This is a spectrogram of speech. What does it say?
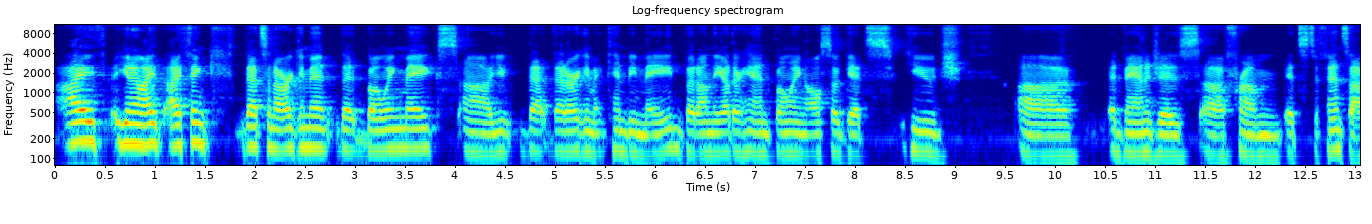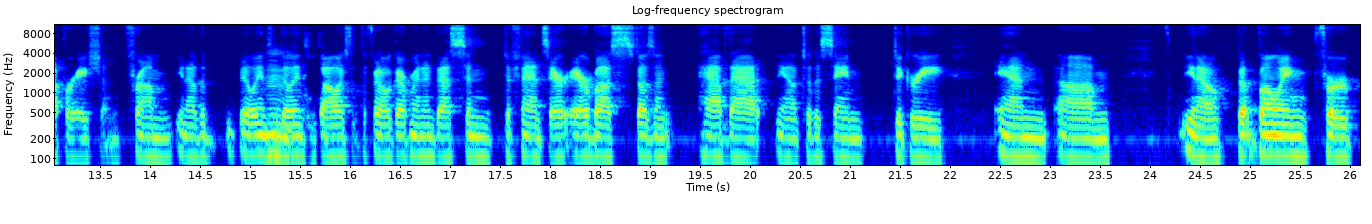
I, you know, I, I think that's an argument that Boeing makes. Uh, you, that that argument can be made, but on the other hand, Boeing also gets huge uh, advantages uh, from its defense operation, from you know the billions mm. and billions of dollars that the federal government invests in defense. Air, Airbus doesn't have that, you know, to the same degree, and um, you know, but Boeing for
